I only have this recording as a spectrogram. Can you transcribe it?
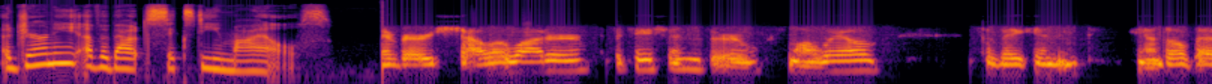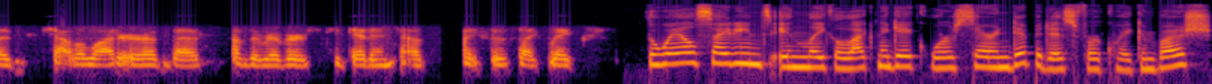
a journey of about 60 miles. They're very shallow water cetaceans or small whales, so they can handle the shallow water of the of the rivers to get into places like lakes. The whale sightings in Lake Aleknagik were serendipitous for Quakenbush,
